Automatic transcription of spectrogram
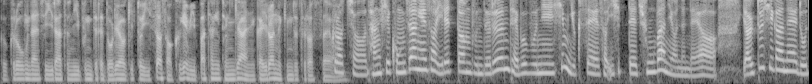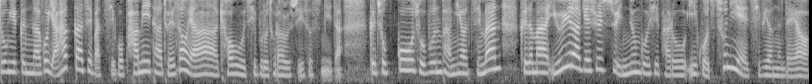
그 그로공단에서 일하던 이분들의 노력이 또 있어서 그게 밑바탕이 된 게 아닐까 이런 느낌도 들었어요. 그렇죠. 당시 공장에서 일했던 분들은 대부분이 16세에서 20대 중반이었는데요. 12시간의 노동이 끝나고 야학까지 마치고 밤이 다 돼서야 겨우 집으로 돌아올 수 있었습니다. 그 좁고 좁은 방이었지만 그나마 유일하게 쉴 수 있는 곳이 바로 이곳 순이의 집이었는데요.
